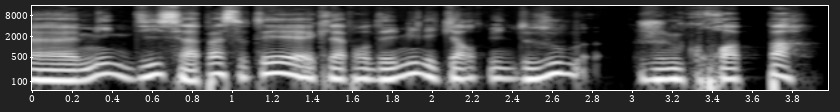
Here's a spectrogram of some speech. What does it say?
Euh, Mick dit ça n'a pas sauté avec la pandémie les 40 minutes de Zoom Je ne crois pas.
